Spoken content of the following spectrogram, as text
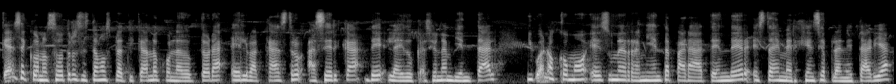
Quédense con nosotros, estamos platicando con la doctora Elba Castro acerca de la educación ambiental y bueno, cómo es una herramienta para atender esta emergencia planetaria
